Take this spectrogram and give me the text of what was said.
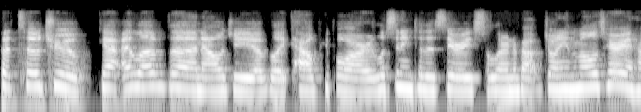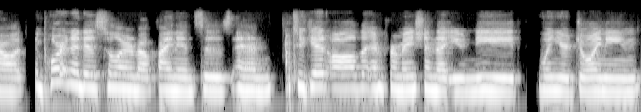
That's so true. Yeah i love the analogy of like how people are listening to this series to learn about joining the military and how important it is to learn about finances and to get all the information that you need when you're joining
